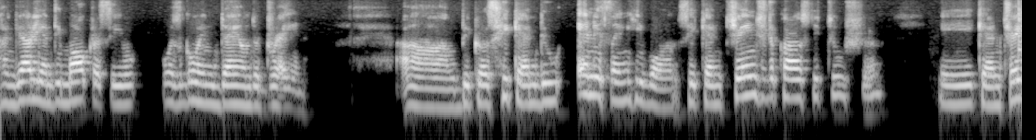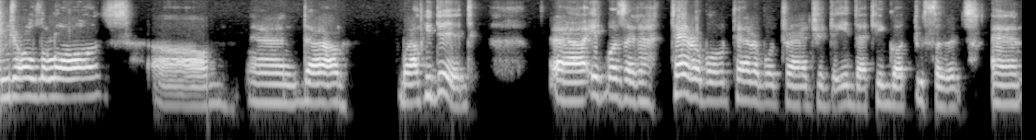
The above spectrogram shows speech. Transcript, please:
Hungarian democracy was going down the drain uh, because he can do anything he wants. He can change the constitution, he can change all the laws, um, and uh, well, he did. Uh, it was a terrible, terrible tragedy that he got two thirds. And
